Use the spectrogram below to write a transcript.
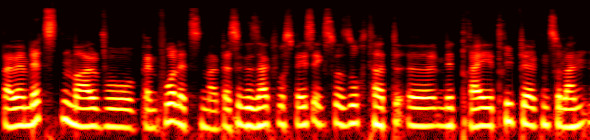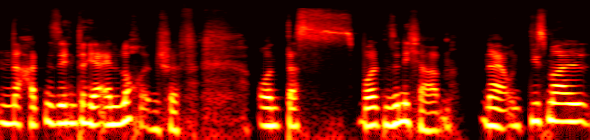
Weil beim letzten Mal, wo, beim vorletzten Mal besser gesagt, wo SpaceX versucht hat, äh, mit drei Triebwerken zu landen, hatten sie hinterher ein Loch im Schiff. Und das wollten sie nicht haben. Naja, und diesmal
